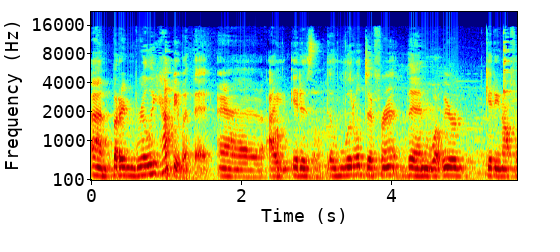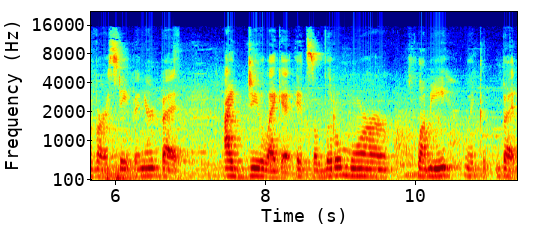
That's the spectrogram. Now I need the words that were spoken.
um, but I'm really happy with it. Uh, I it is a little different than what we were getting off of our estate vineyard, but I do like it. It's a little more plummy, like but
